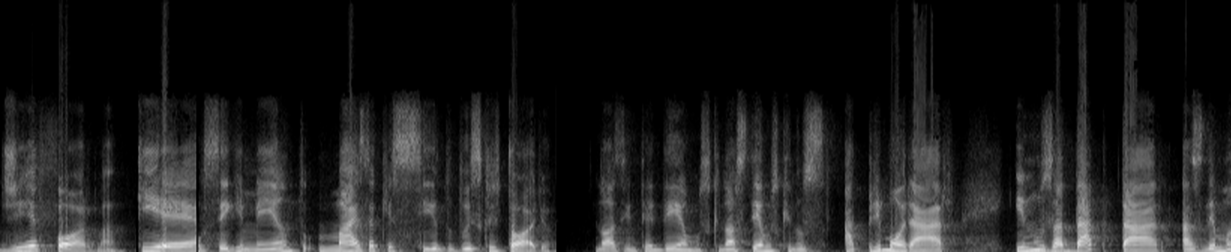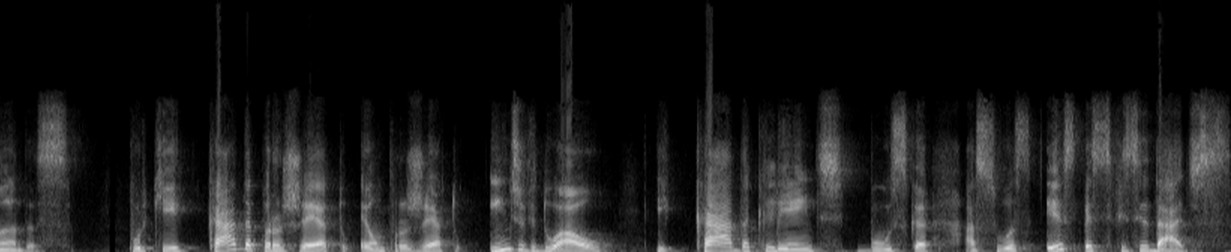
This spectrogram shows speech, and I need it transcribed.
de reforma, que é o segmento mais aquecido do escritório. Nós entendemos que nós temos que nos aprimorar e nos adaptar às demandas porque cada projeto é um projeto individual e cada cliente busca as suas especificidades.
